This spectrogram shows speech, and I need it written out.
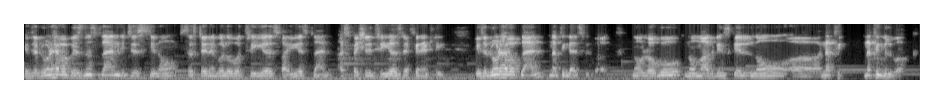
If they don't have a business plan which is you know sustainable over three years five years plan especially three years definitely if they don't have a plan nothing else will work. No logo no marketing skill no uh, nothing. Nothing will work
